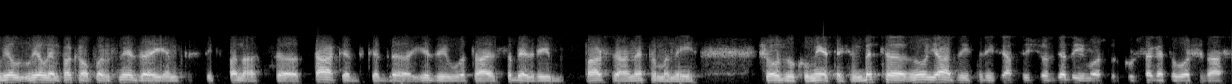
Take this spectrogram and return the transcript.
liel, lieliem pakalpojumu sniedzējiem, kas tika panākts uh, tā, kad, kad uh, iedzīvotāju sabiedrība pārsvarā nepamanīja šo uzbrukumu ietekmi. Bet, uh, nu, jāatzīst arī, ka atsevišķos gadījumos, tur, kur sagatavošanās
